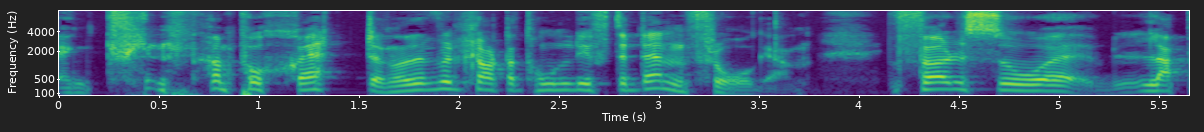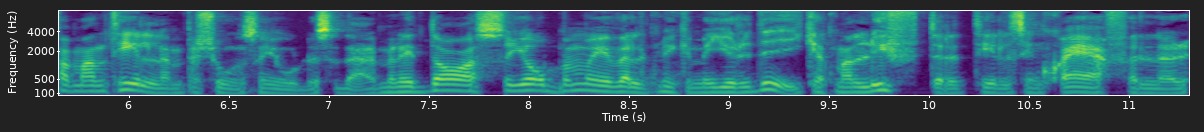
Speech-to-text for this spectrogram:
en kvinna på skärten. Och det är väl klart att hon lyfter den frågan. Förr så lappar man till en person som gjorde sådär, men idag så jobbar man ju väldigt mycket med juridik. Att man lyfter det till sin chef eller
